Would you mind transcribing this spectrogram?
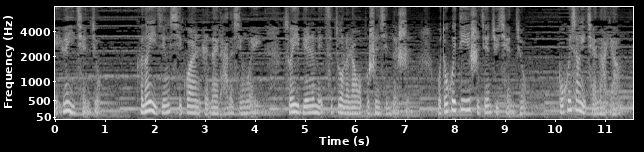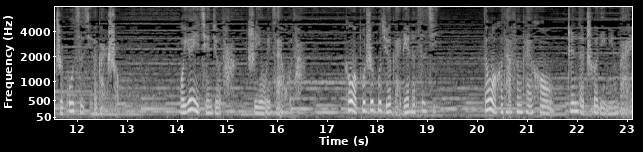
也愿意迁就，可能已经习惯忍耐他的行为，所以别人每次做了让我不顺心的事。我都会第一时间去迁就，不会像以前那样只顾自己的感受。我愿意迁就他，是因为在乎他。可我不知不觉改变了自己。等我和他分开后，真的彻底明白，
